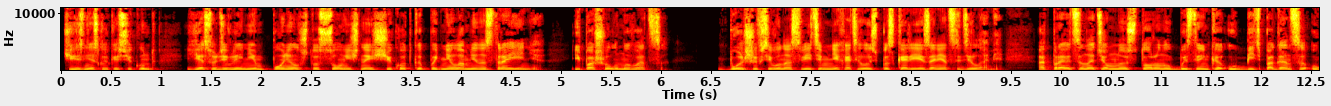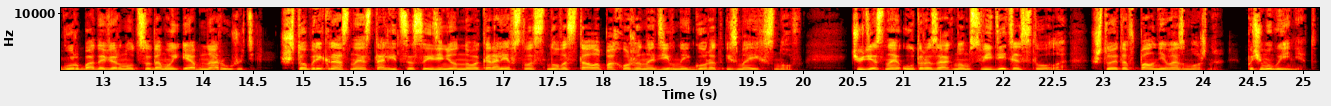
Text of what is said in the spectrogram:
Через несколько секунд я с удивлением понял, что солнечная щекотка подняла мне настроение, и пошел умываться. Больше всего на свете мне хотелось поскорее заняться делами, отправиться на темную сторону, быстренько убить поганца Угурбада, вернуться домой и обнаружить, что прекрасная столица Соединенного королевства снова стала похожа на дивный город из моих снов. Чудесное утро за окном свидетельствовало, что это вполне возможно. Почему бы и нет?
